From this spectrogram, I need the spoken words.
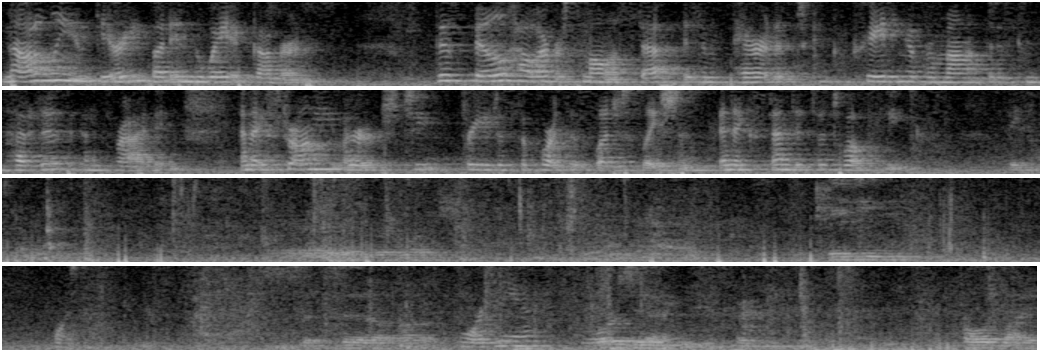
not only in theory, but in the way it governs. This bill, however small a step, is imperative to creating a Vermont that is competitive and thriving, and I strongly urge to, for you to support this legislation and extend it to 12 weeks. Thank you. Thank you very Katie said, said, uh, Wozniak. Wozniak, followed by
